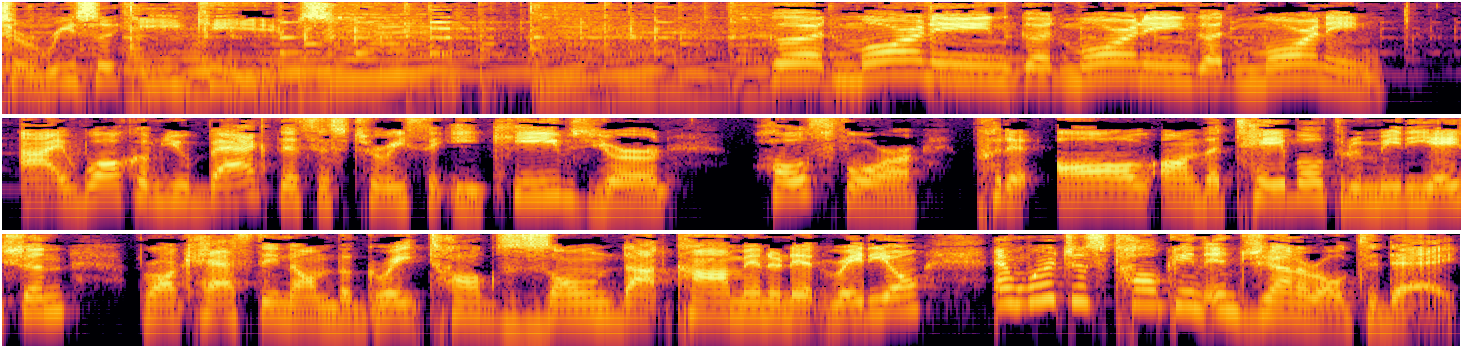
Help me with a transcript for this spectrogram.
Teresa E. Keeves. Good morning, good morning, good morning. I welcome you back. This is Teresa E. Keeves, your host for Put It All on the Table through mediation, broadcasting on the greattalkzone.com internet radio. And we're just talking in general today.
